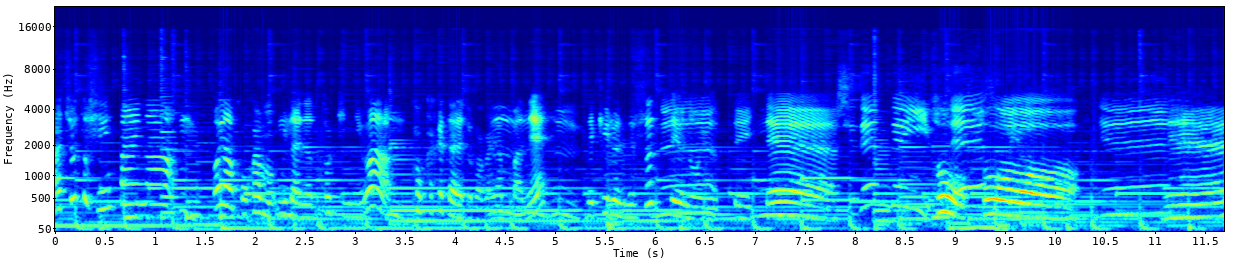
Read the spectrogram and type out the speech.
あちょっと心配な親子かもみたいな時には声かけたりとかがやっぱね、うん。できるんですっていうのを言っていて、自然でいいよそうね。そう。ういうのね。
